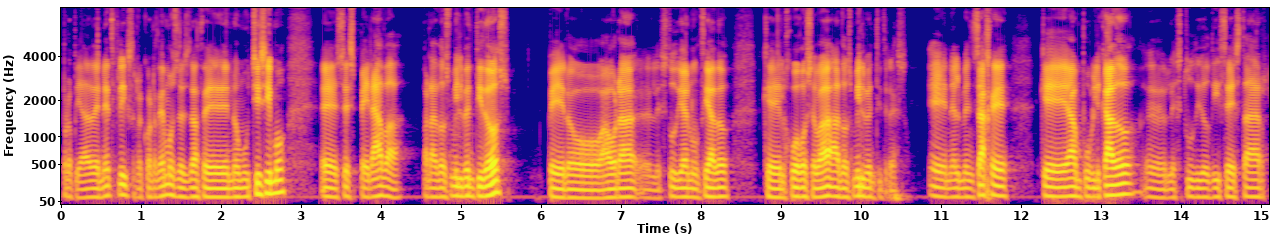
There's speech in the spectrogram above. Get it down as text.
propiedad de Netflix, recordemos, desde hace no muchísimo. Se esperaba para 2022, pero ahora el estudio ha anunciado que el juego se va a 2023. En el mensaje que han publicado, eh, el estudio dice estar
